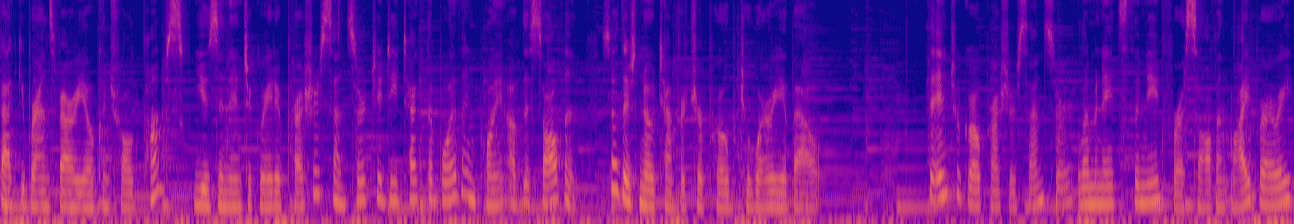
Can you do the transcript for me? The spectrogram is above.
VACUUBRAND's Vario controlled pumps use an integrated pressure sensor to detect the boiling point of the solvent, so there's no temperature probe to worry about. The integral pressure sensor eliminates the need for a solvent library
